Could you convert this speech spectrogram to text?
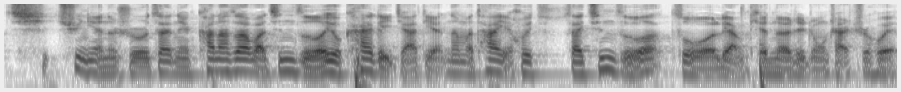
去去年的时候在那卡纳萨瓦金泽又开了一家店，那么他也会在金泽做两天的这种展示会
